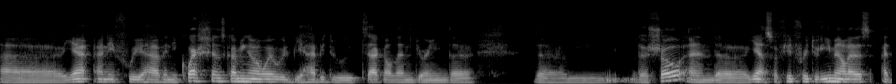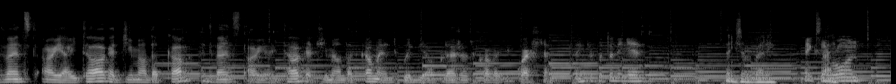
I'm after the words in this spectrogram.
Uh, yeah, and if we have any questions coming our way, we'll be happy to tackle them during the the, um, the show. And uh, yeah, so feel free to email us advancedreitalk at gmail.com, advancedreitalk at gmail.com, and it will be our pleasure to cover your question. Thank you for tuning in. Thanks, everybody. Thanks, Bye. everyone.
